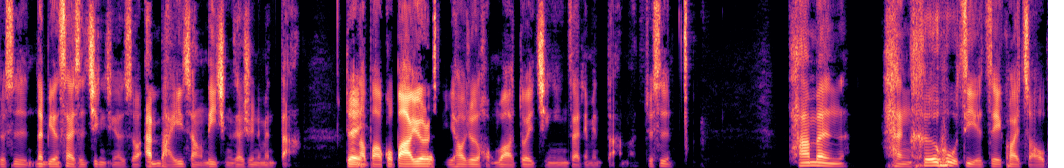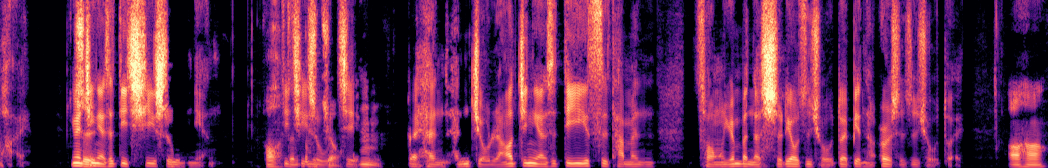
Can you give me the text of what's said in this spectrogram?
就是那边赛事进行的时候安排一场例行赛去那边打，对，那包括八月二十一号就是红袜队精英在那边打嘛，就是 他们很呵护自己的这一块招牌，因为今年是第七十五年哦，第七十五届，嗯，对，很很久，然后今年是第一次他们从原本的十六支球队变成二十支球队，哦哈。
